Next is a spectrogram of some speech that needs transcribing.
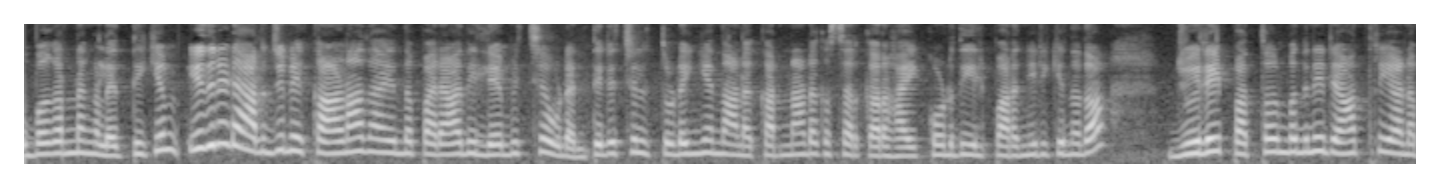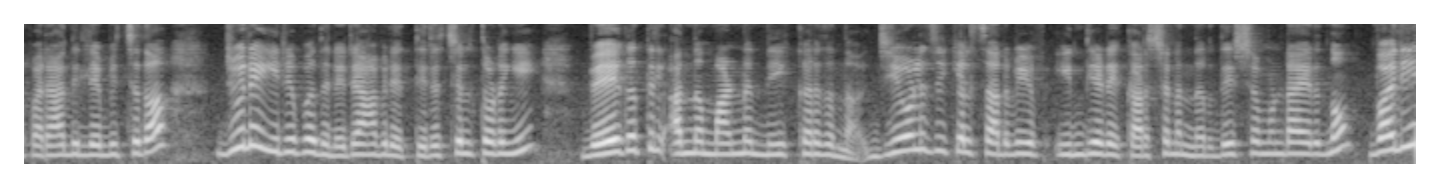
ഉപകരണങ്ങൾ എത്തിക്കും. ഇതിനിടെ അർജുനെ കാണാതായെന്ന പരാതി ലഭിച്ച ഉടൻ തിരച്ചിൽ തുടങ്ങിയെന്നാണ് കർണാടക സർക്കാർ ഹൈക്കോടതിയിൽ പറഞ്ഞിരിക്കുന്നത് ജൂലൈ പത്തൊൻപതിന് രാത്രിയാണ് പരാതി ലഭിച്ചത്. ജൂലൈ ഇരുപതിന് രാവിലെ തിരച്ചിൽ തുടങ്ങി. വേഗത്തിൽ അന്ന് മണ്ണ് നീക്കരുതെന്ന് ജിയോളജിക്കൽ സർവേ ഓഫ് ഇന്ത്യയുടെ കർശന നിർദ്ദേശമുണ്ടായിരുന്നു. വലിയ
